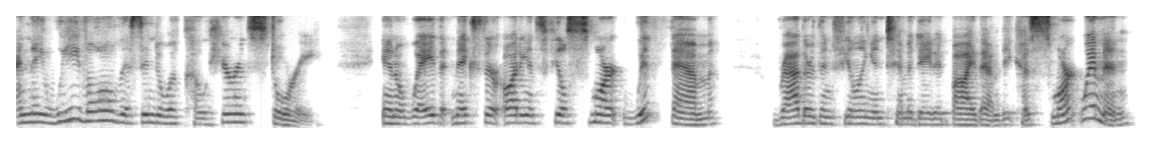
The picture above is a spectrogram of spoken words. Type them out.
And they weave all this into a coherent story in a way that makes their audience feel smart with them rather than feeling intimidated by them. Because smart women,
